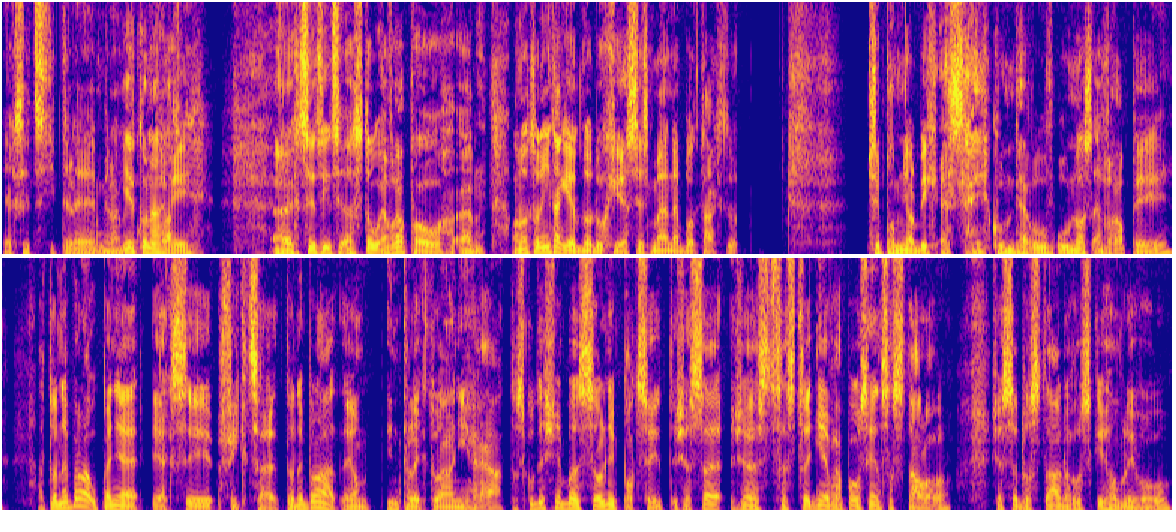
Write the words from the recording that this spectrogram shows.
jak si cítili Milan Jirko na eh, Chci říct s tou Evropou. Ono to není tak jednoduché, jestli jsme nebo tak. Připomněl bych esej Kunderův Únos Evropy, a to nebyla úplně jaksi fikce, to nebyla jenom intelektuální hra. To skutečně byl silný pocit, že se, že se střední Evropou se něco stalo, že se dostala do ruského vlivu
